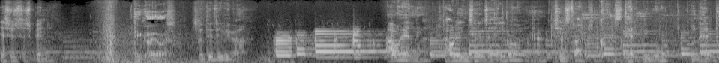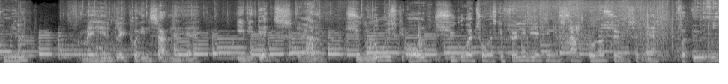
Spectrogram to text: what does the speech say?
Jeg synes, det er spændende. Det gør jeg også. Så det er det, vi gør. Afhandling. Daglig indtagelse af alkohol. Ja. Tilstræbt til konstant niveau på en halv promille. Med henblik på indsamling af evidens, Ja. om psykologiske og psykoretoriske følgevirkninger samt undersøgelse af forøget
